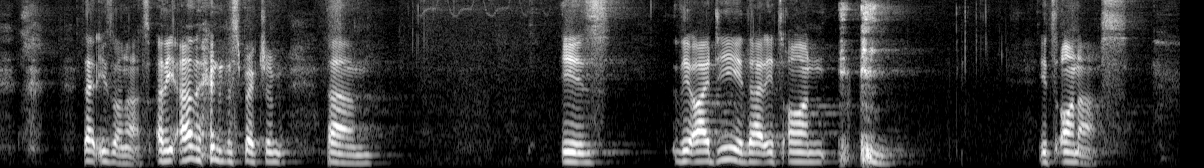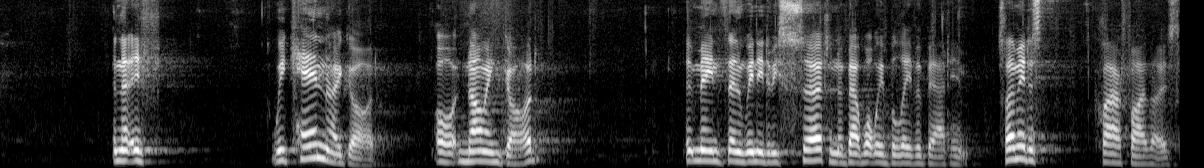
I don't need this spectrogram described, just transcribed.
that is on us. At the other end of the spectrum um, is the idea that it's on, it's on us. And that if we can know God, or knowing God, it means then we need to be certain about what we believe about Him. So let me just clarify those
